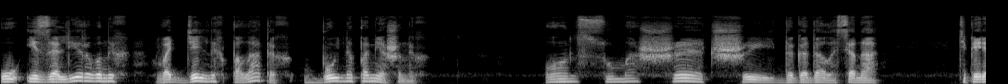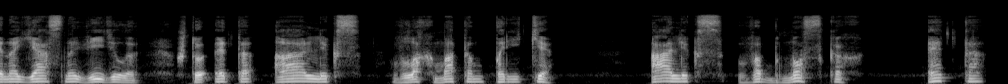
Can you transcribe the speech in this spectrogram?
у изолированных в отдельных палатах буйно помешанных. «Он сумасшедший!» — догадалась она. Теперь она ясно видела, что это Алекс в лохматом парике. Алекс в обносках. Это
